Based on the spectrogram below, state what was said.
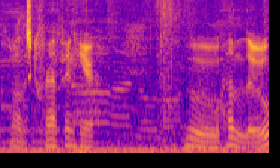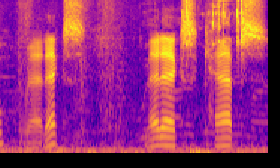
Look at all this crap in here. Ooh, hello. Rad-X. Med-X, caps.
